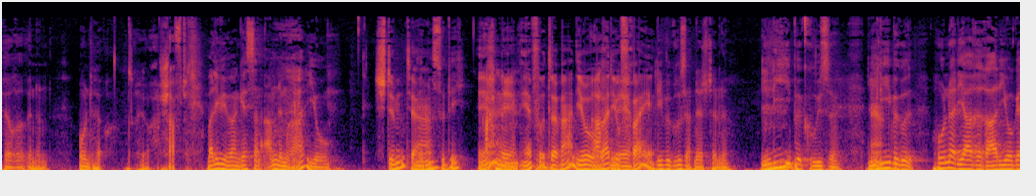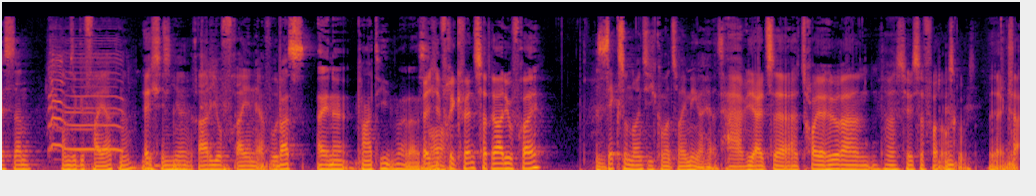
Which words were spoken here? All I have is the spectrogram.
Hörerinnen und Hörer. Unsere Hörerschaft. Wally, wir waren gestern Abend im Radio. Stimmt, ja. Erinnerst du dich? ja Ach, nee. im Erfurter Radio, Ach, Radio nee. frei. Liebe Grüße an der Stelle. Liebe Grüße. Liebe Grüße. 100 Jahre Radio gestern haben sie gefeiert, ne? Ein Echt? bisschen hier Radio frei in Erfurt. Was eine Party war das. Welche Oh. Frequenz hat Radio frei? 96,2 Megahertz. Ja, wie als äh, treuer Hörer hast du sofort ausgerufen. Ja, klar.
